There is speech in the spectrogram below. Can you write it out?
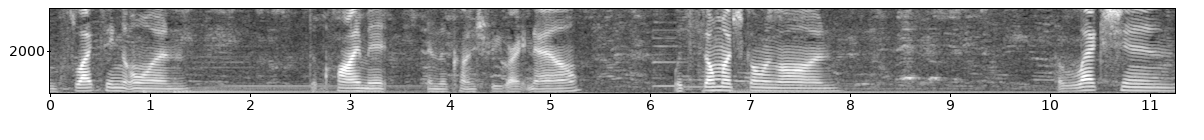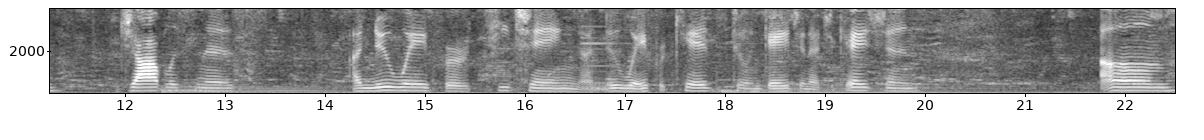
reflecting on the climate in the country right now with so much going on election, joblessness, a new way for teaching, a new way for kids to engage in education. Um,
